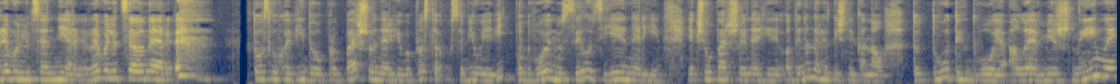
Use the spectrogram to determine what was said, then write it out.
революціонери, революціонери. Хто слухає відео про першу енергію, ви просто у собі уявіть подвоєну силу цієї енергії. Якщо у першої енергії один енергетичний канал, то тут їх двоє, але між ними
